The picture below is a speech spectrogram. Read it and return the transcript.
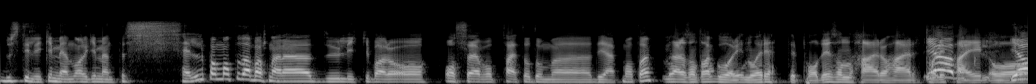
Du stiller ikke med noen argumenter selv. på en måte. Det er bare sånn her, Du liker bare å, å se hvor teite og dumme de er. på en måte. Men er det sånn at han går inn og retter på de, sånn her og her, tar Ja, de feil og Ja,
